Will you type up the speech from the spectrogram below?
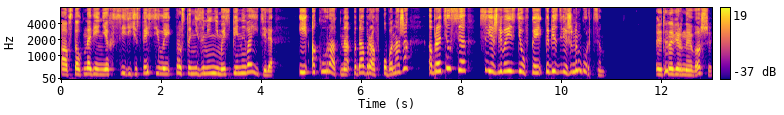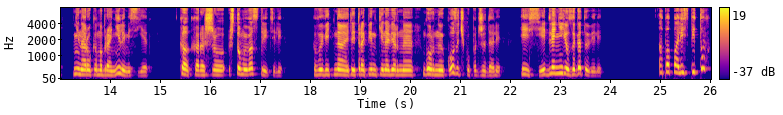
а в столкновениях с физической силой просто незаменимой спины воителя, и, аккуратно подобрав оба ножа, обратился с вежливой издевкой к обездвиженным горцам. «Это, наверное, ваши? Ненароком обронили, месье. Как хорошо, что мы вас встретили. Вы ведь на этой тропинке, наверное, горную козочку поджидали и сеть для нее заготовили». «А попались петух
